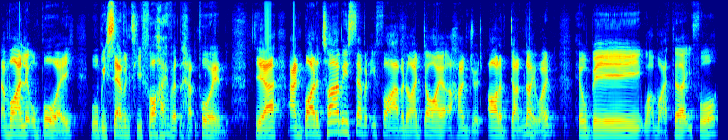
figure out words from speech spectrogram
and my little boy will be 75 at that point. Yeah, and by the time he's 75 and I die at 100, I'll have done. No, he won't. He'll be, what am I, 34?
